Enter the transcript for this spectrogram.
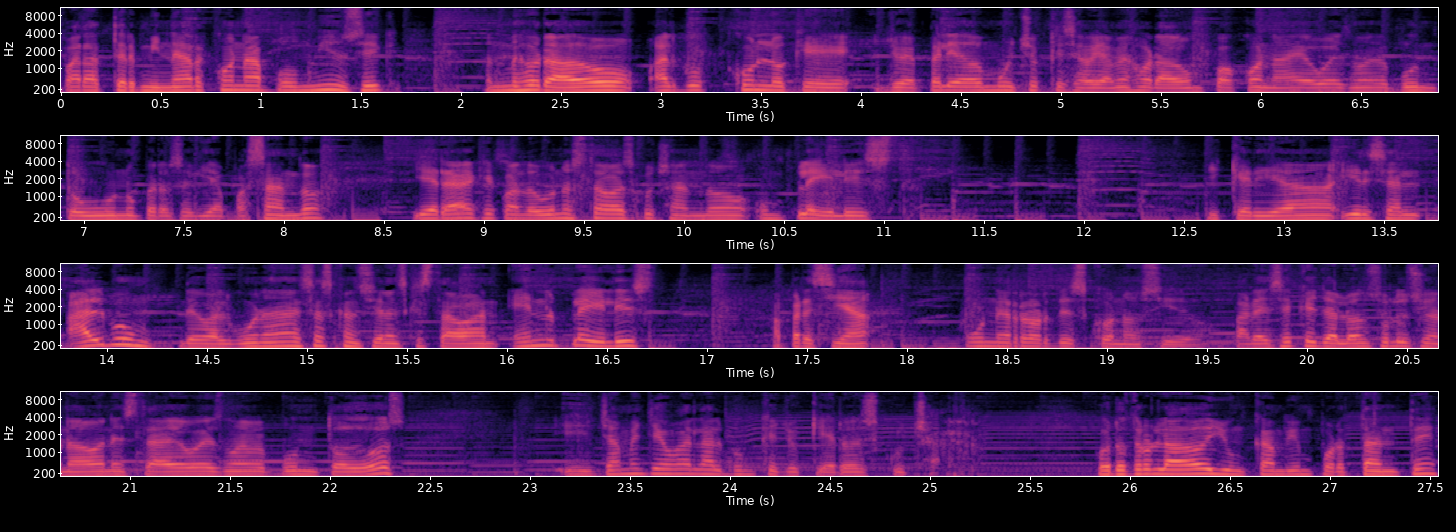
para terminar con Apple Music, han mejorado algo con lo que yo he peleado mucho, que se había mejorado un poco en iOS 9.1, pero seguía pasando. Y era que cuando uno estaba escuchando un playlist y quería irse al álbum de alguna de esas canciones que estaban en el playlist, aparecía un error desconocido. Parece que ya lo han solucionado en esta iOS 9.2 y ya me lleva al álbum que yo quiero escuchar. Por otro lado, hay un cambio importante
